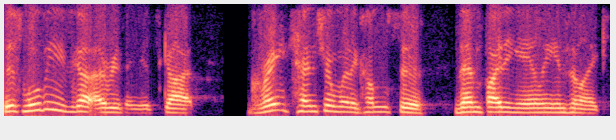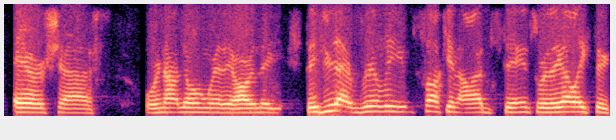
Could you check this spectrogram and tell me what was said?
this movie's got everything. It's got great tension when it comes to them fighting aliens and like air shafts or not knowing where they are, and they they do that really fucking odd stance where they got like the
